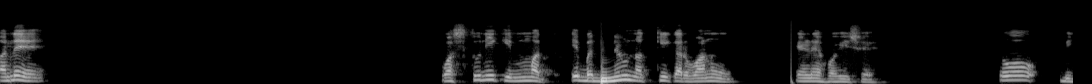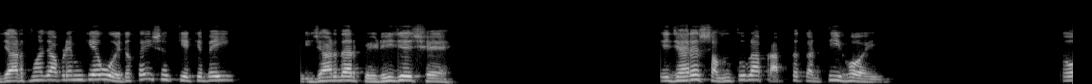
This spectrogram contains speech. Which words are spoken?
અને વસ્તુની કિંમત એ બંને નક્કી કરવાનું એને હોય છે. તો બીજા અર્થમાં જો આપણે એમ કેવું હોય તો કહી શકીએ કે ભાઈ ઇજારદાર પેઢી જે છે, એ જ્યારે સમતુલા પ્રાપ્ત કરતી હોય, તો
